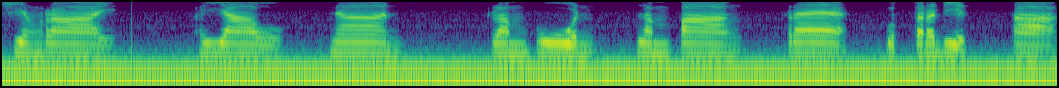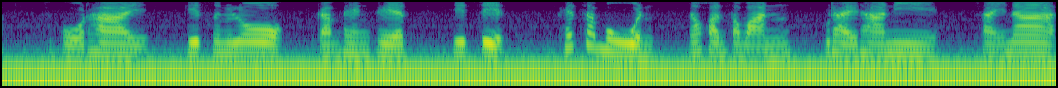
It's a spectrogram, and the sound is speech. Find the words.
เชียงราย พะเยา น่าน ลำพูน ลำปาง แพร่ อุตรดิตถ์ ตาก สุโขทัย พิษณุโลก กำแพงเพชร พิจิตร เพชรบูรณ์ นครสวรรค์ อุทัยธานี ชัยนาท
